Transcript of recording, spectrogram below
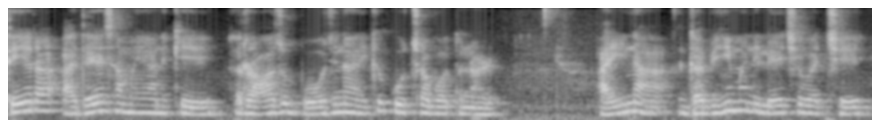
తీరా అదే సమయానికి రాజు భోజనానికి కూర్చోబోతున్నాడు. అయినా గభీమని లేచి వచ్చి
